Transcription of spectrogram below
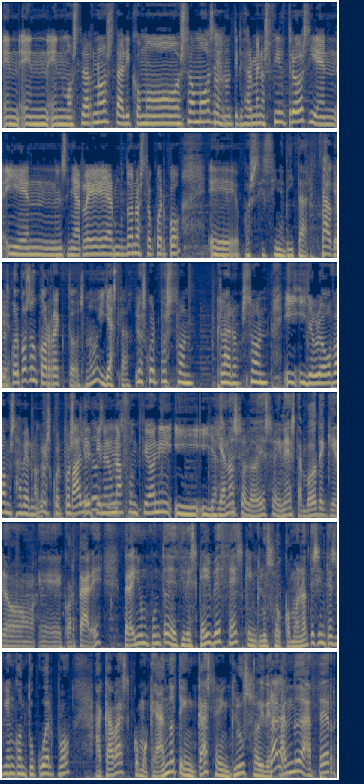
en, en- en mostrarnos tal y como somos, en utilizar menos filtros y en, y en enseñarle al mundo nuestro cuerpo eh, pues sin editar. Claro, que Porque los cuerpos son correctos, ¿no? Y ya está. los cuerpos son, claro, son. Y, y luego vamos a ver, ¿no? Que los cuerpos eh, Válidos tienen una función y, y- y ya, ya no solo eso, Inés, tampoco te quiero eh, cortar, ¿eh? Pero hay un punto de decir, es que hay veces que incluso como no te sientes bien con tu cuerpo, acabas como quedándote en casa incluso y Claro. dejando de hacer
